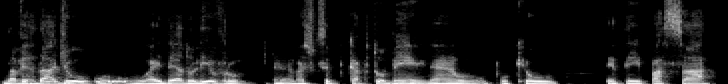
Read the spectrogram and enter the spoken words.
Na verdade, o, o, a ideia do livro, é, acho que você captou bem, né, o, o que eu tentei passar.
